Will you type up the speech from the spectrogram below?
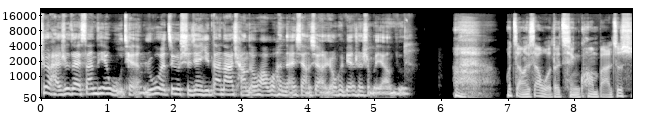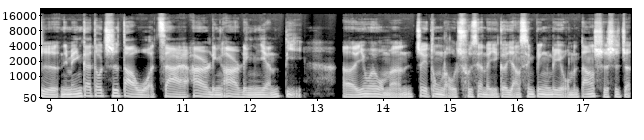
这还是在三天五天，如果这个时间一旦拉长的话，我很难想象人会变成什么样子。唉。我讲一下我的情况吧，就是你们应该都知道，我在二零二零年底，呃，因为我们这栋楼出现了一个阳性病例，我们当时是整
